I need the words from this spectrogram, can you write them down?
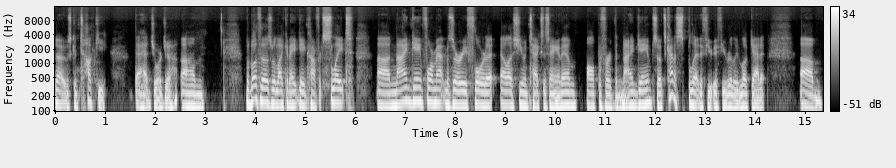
no, it was Kentucky that had Georgia. Um, but both of those would like an eight game conference slate. Uh, nine game format: Missouri, Florida, LSU, and Texas A&M all preferred the nine game. So it's kind of split if you if you really look at it. Um,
